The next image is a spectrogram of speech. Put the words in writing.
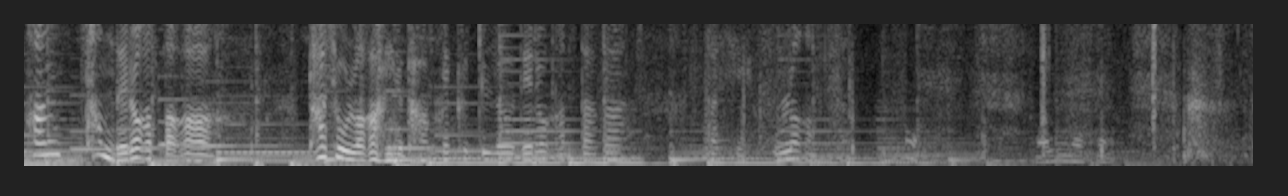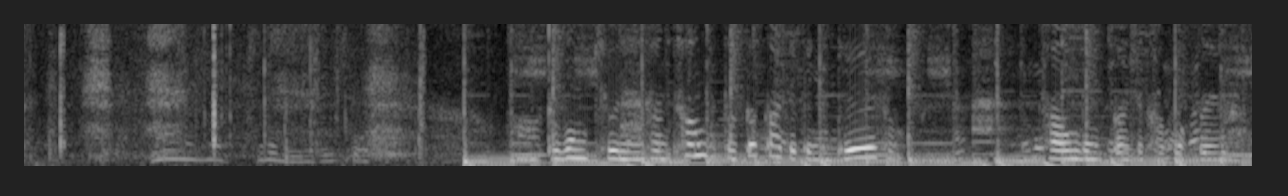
한참 내려갔다가 다시 올라갑니다. 그 길로 내려갔다가 다시 올라갑니다. 어, 도봉주 능선 처음부터 끝까지 그냥 계속 자원봉까지 가고 있어요.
